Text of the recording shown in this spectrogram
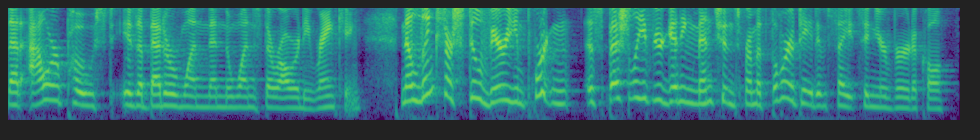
that our post is a better one than the ones they're already ranking. Now, links are still very important, especially if you're getting mentions from authoritative sites in your vertical.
